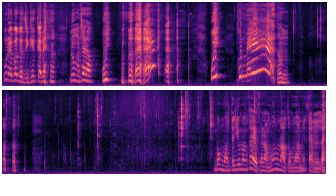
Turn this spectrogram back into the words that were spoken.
ผู้ใดบ้างก็จะคิดกันนุ่มมันใช่เราอุ้ยอุ้ยคุณแม่บ่มวนแต่อยู่เมืองไทยหรอกพี่น้องเมืองนอกกับมวนคือกันล่ะ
